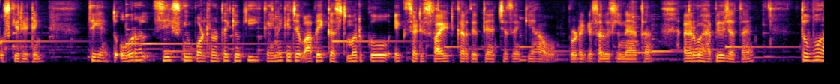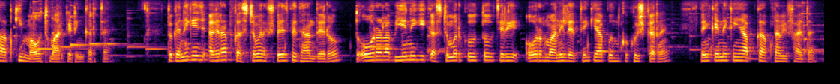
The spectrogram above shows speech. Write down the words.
उसकी रेटिंग ठीक है? तो ओवरऑल सी एक्स क्यों इंपॉर्टेंट होता है? क्योंकि कहीं ना कहीं जब आप एक कस्टमर को एक सेटिस्फाइड कर देते हैं अच्छे से कि हाँ वो प्रोडक्ट या सर्विस लेने आया था, अगर वो हैप्पी हो जाता है तो वो आपकी माउथ मार्केटिंग करता है। तो कहने के अगर आप कस्टमर एक्सपीरियंस पे ध्यान दे रहे हो तो ओवरऑल आप ये नहीं कि कस्टमर को तो चलिए ओवरऑल मान ही लेते हैं कि आप उनको खुश कर रहे हैं, लेकिन कहीं ना कहीं आपका अपना भी फ़ायदा है।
